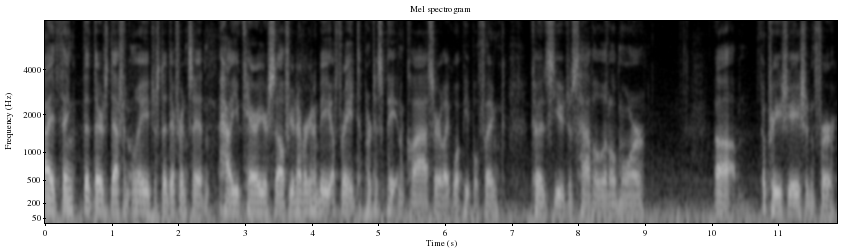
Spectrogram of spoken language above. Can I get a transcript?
I think that there's definitely just a difference in how you carry yourself. You're never going to be afraid to participate in a class or like what people think because you just have a little more um, appreciation for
